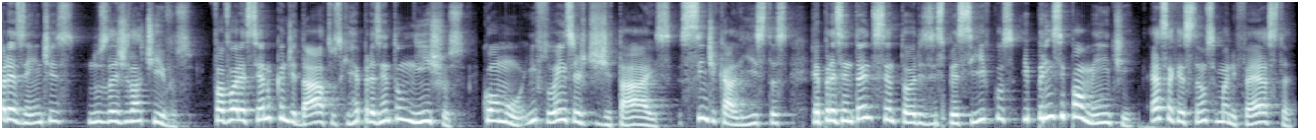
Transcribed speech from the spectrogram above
presentes nos legislativos favorecendo candidatos que representam nichos, como influencers digitais, sindicalistas, representantes de setores específicos e, principalmente, essa questão se manifesta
